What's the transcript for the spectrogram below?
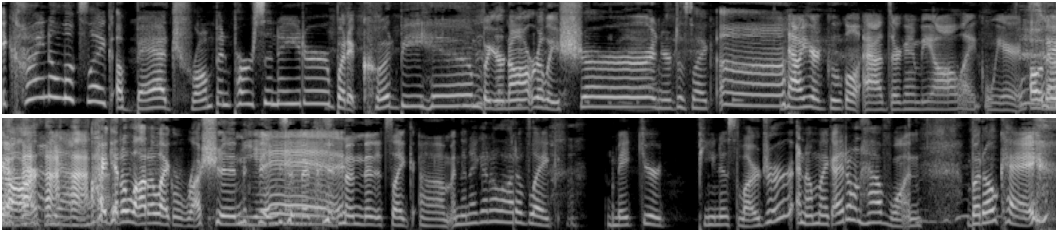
it kind of looks like a bad Trump impersonator, but it could be him, but you're not really sure. And you're just like, uh. Now your Google ads are gonna be all like weird. Oh, they are. yeah. I get a lot of like Russian things, in Yeah. the, and then it's like, um, and then I get a lot of like, make your penis larger, and I'm like, I don't have one, but okay.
